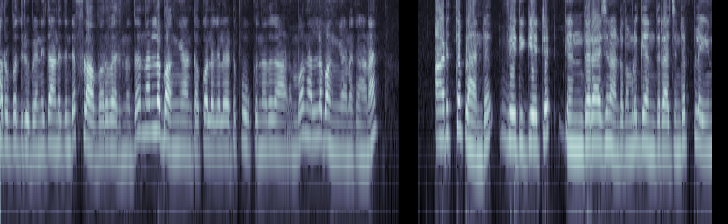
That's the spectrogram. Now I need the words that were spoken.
അറുപത് രൂപയാണ്. ഇതാണ് ഇതിന്റെ ഫ്ലവർ വരുന്നത്. നല്ല ഭംഗിയാണ് കേട്ടോ കൊലകലായിട്ട് പൂക്കുന്നത് കാണുമ്പോൾ നല്ല ഭംഗിയാണ് കാണാൻ. അടുത്ത പ്ലാന്റ് വെരിഗേറ്റഡ് ഗന്ധരാജനാണ്. നമ്മൾ ഗന്ധരാജന്റെ പ്ലെയിൻ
